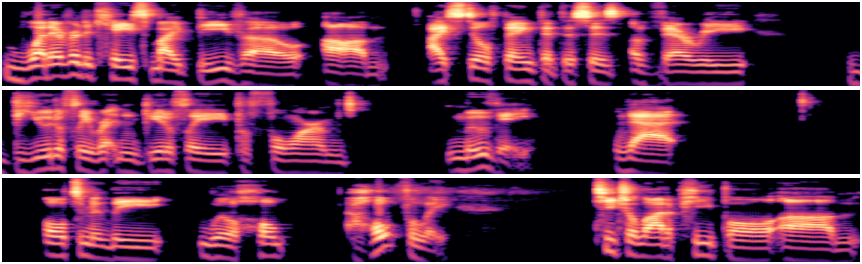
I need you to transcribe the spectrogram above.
Whatever the case might be, though, um, I still think that this is a very beautifully written, beautifully performed movie that ultimately will hope hopefully teach a lot of people um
